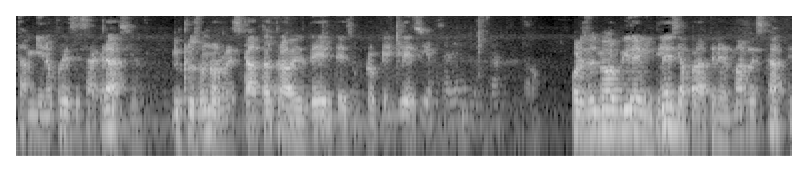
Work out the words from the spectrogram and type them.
también ofrece esa gracia. Incluso nos rescata a través de, de su propia iglesia. Por eso es mejor vivir en iglesia, para tener más rescate.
